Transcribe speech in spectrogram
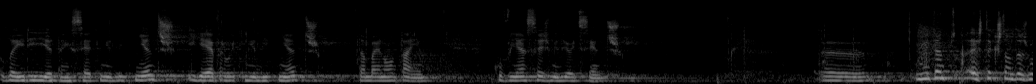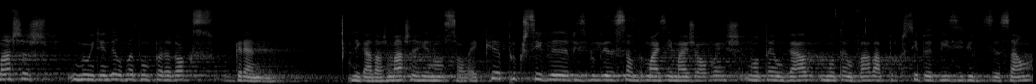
Leiria tem 7.500 e Évora 8.500, também não tem. Covilhã 6.800. Uh, no entanto, esta questão das marchas, no meu entender, levanta um paradoxo grande. Ligado às marchas e não só, é que a progressiva visibilização de mais e mais jovens não tem, legado, não tem levado à progressiva visibilização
